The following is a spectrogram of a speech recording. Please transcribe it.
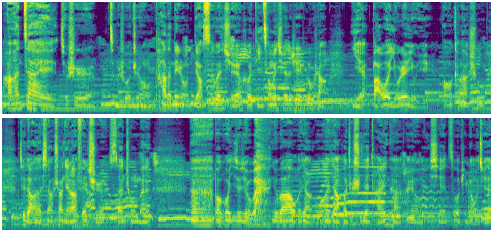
韩寒在就是怎么说这种他的那种屌丝文学和底层文学的这路上，也把握游刃有余。包括看他的书，最早的像《少年郎飞驰》《三重门》，嗯，包括《一九九八 九八八》，我很想，我很想和这世界谈一谈，还有一些作品吧。我觉得，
